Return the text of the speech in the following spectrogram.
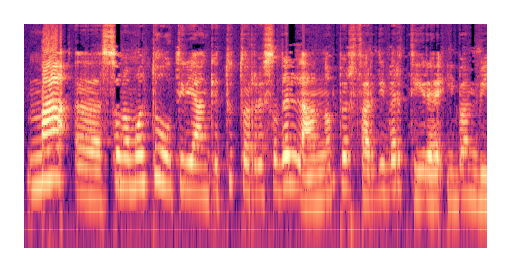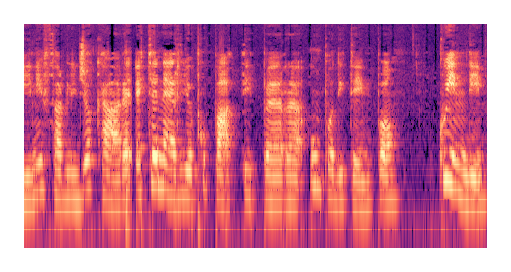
ma eh, sono molto utili anche tutto il resto dell'anno per far divertire i bambini, farli giocare e tenerli occupati per un po' di tempo. Quindi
